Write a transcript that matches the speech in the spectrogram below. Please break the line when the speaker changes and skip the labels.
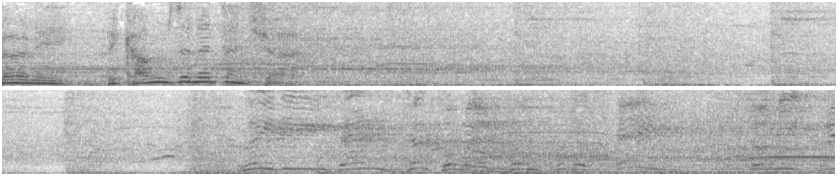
journey becomes an adventure.
Ladies and gentlemen, welcome to the stage, Dimitri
